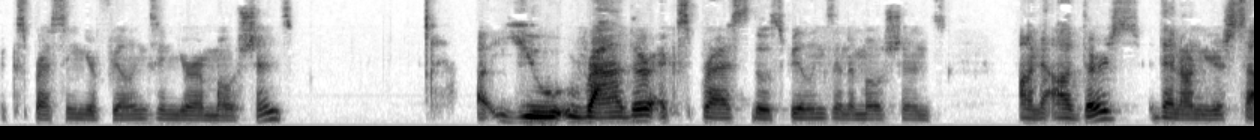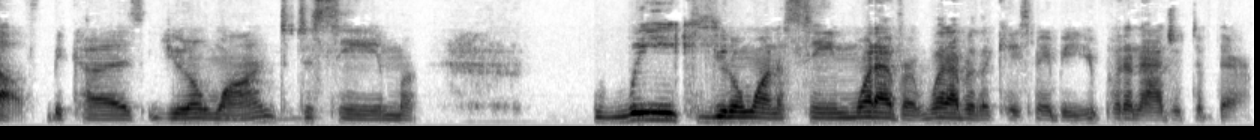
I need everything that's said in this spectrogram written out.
expressing your feelings and your emotions, uh, you rather express those feelings and emotions on others than on yourself because you don't want to seem weak. You don't want to seem whatever, whatever the case may be. You put an adjective there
